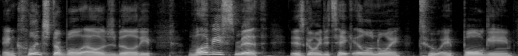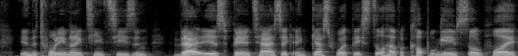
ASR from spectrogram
and clinch their bowl eligibility. Lovie Smith is going to take Illinois to a bowl game in the 2019 season. That is fantastic. And guess what? They still have a couple games still to play.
